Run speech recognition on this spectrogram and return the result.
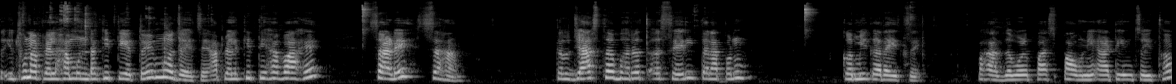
तर इथून आपल्याला हा मुंडा किती येतोय? मोजायचा आहे आपल्याला किती हवा आहे? साडेसहा तर जास्त भरत असेल तर आपण कमी करायचं आहे पहा जवळपास पावणे आठ इंच इथं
